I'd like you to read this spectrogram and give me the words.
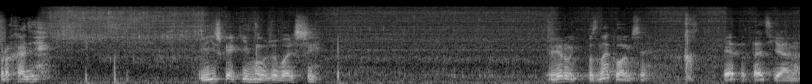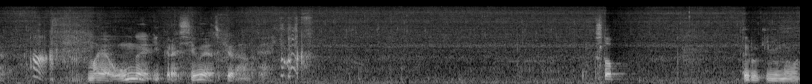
Проходи. Видишь, какие мы уже большие. Верунь, познакомься. Это Татьяна. Моя умная и красивая аспирантка. Стоп. Ты руки не мыла.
